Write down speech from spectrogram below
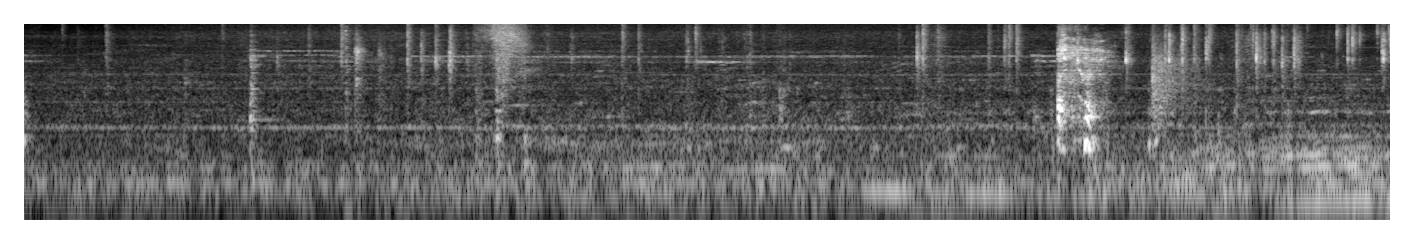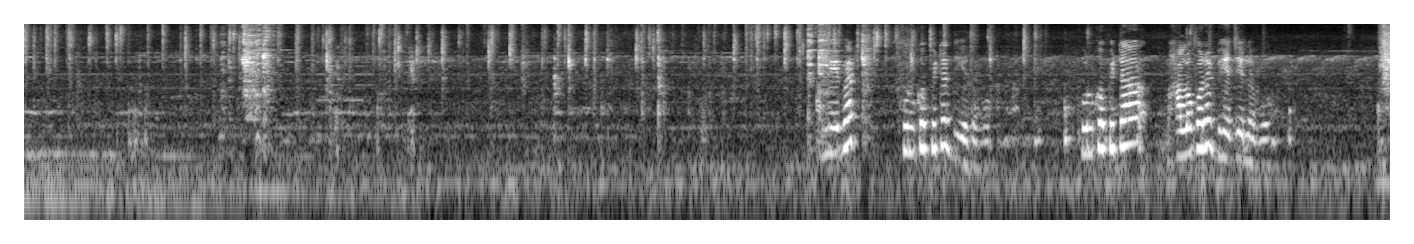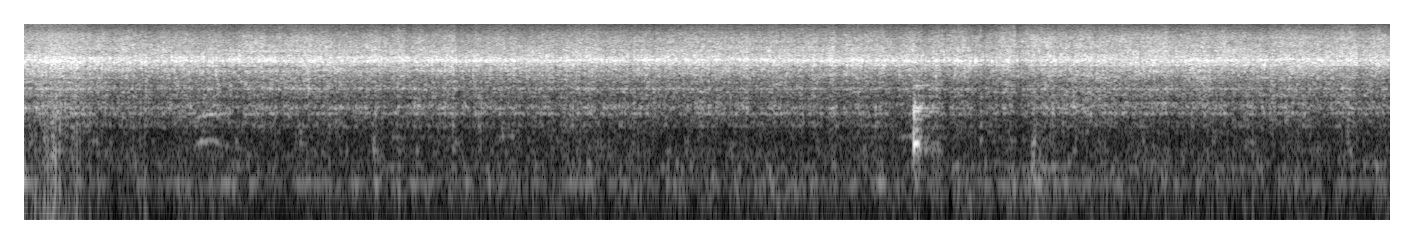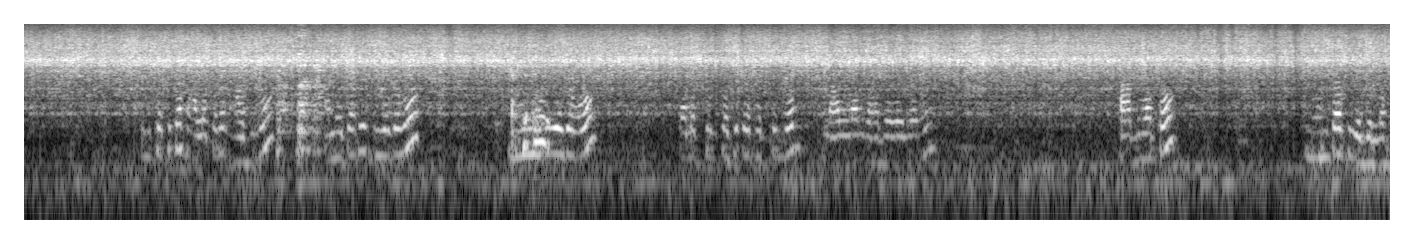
আমি এবার ফুলকপিটা দিয়ে দেবো। ফুলকপিটা ভালো করে ভেজে নেব। ফুলকপিটা ভালো করে ভাজবো। আমি এটাকে দিয়ে দেবো। দিয়ে দেবো। তাহলে ফুলকপিটা সুন্দর লাল লাল স্বাদ মতো নুনটা দিয়ে দিলাম।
